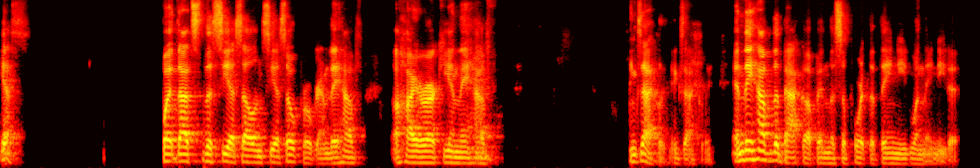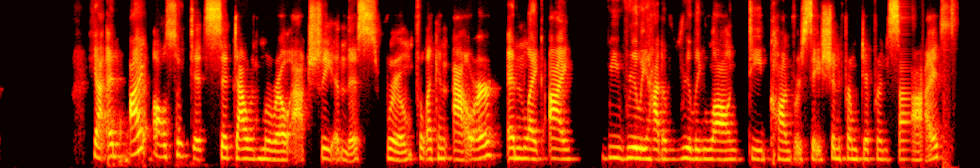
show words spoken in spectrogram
Yes. But that's the CSL and CSO program. They have a hierarchy and they have. Exactly, exactly. And they have the backup and the support that they need when they need it. Yeah, and I also did sit down with Murad actually in this room for like an hour and like I, we really had a really long, deep conversation from different sides.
